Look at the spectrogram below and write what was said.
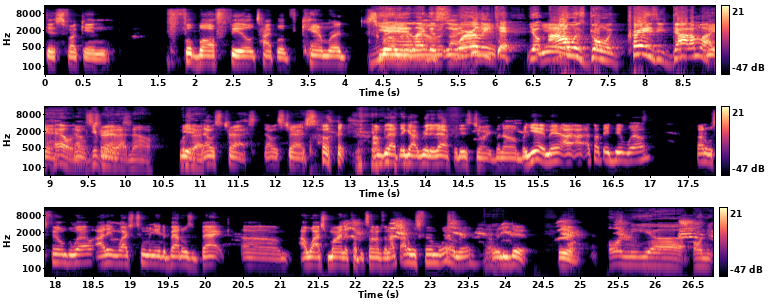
this fucking football field type of camera. Yeah, like the swirly like, yeah, Yo, yeah. I was going crazy, dot. I'm like, yeah, hell no, get trash. rid of that now. What's yeah, that? that? was trash. That was trash. So I'm glad they got rid of that for this joint. But um, but yeah, man, I, I thought they did well. Thought it was filmed well. I didn't watch too many of the battles back. Um, I watched mine a couple times, and I thought it was filmed well, man. I really did. Yeah. On the uh, on the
